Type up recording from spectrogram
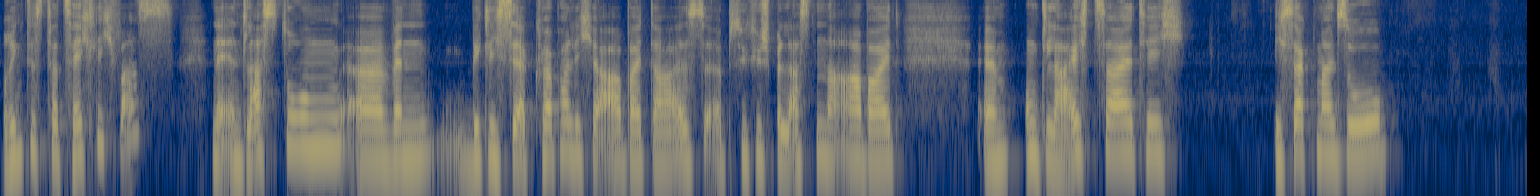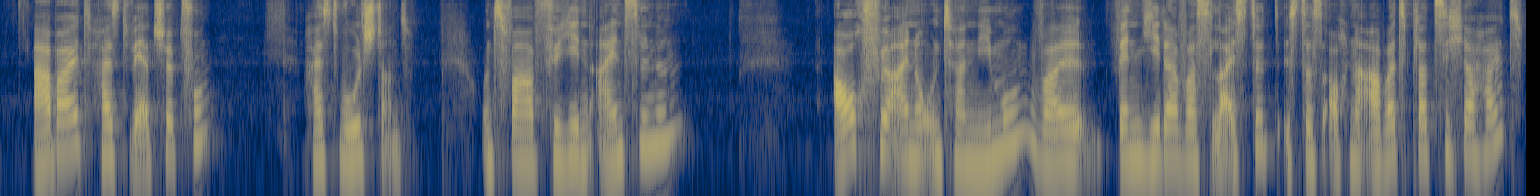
bringt es tatsächlich was? Eine Entlastung, äh, wenn wirklich sehr körperliche Arbeit da ist, äh, psychisch belastende Arbeit. Ähm, und gleichzeitig, ich sag mal so, Arbeit heißt Wertschöpfung heißt Wohlstand. Und zwar für jeden Einzelnen, auch für eine Unternehmung, weil wenn jeder was leistet, ist das auch eine Arbeitsplatzsicherheit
